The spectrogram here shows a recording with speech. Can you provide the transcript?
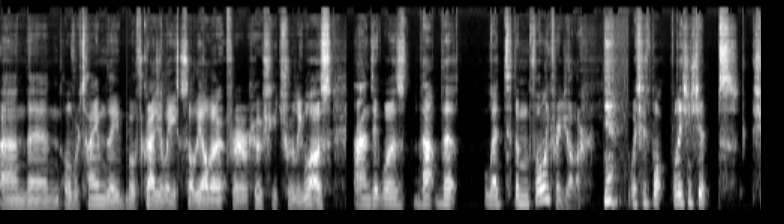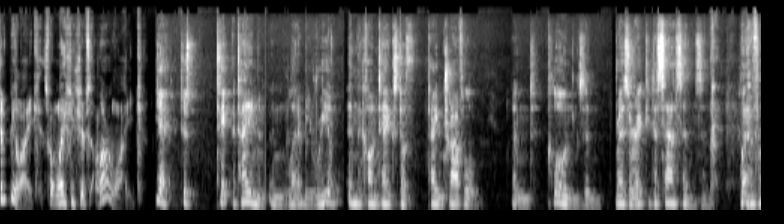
And then over time, they both gradually saw the other for who she truly was. And it was that that led to them falling for each other. Yeah. Which is what relationships should be like. It's what relationships are like. Yeah, just take the time and, and let it be real in the context of time travel and clones and resurrected assassins and whatever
